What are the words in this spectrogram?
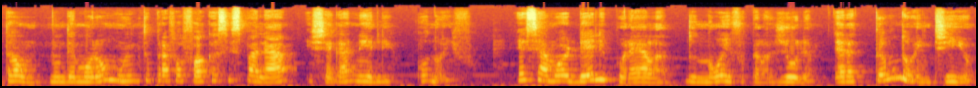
Então, não demorou muito para a fofoca se espalhar e chegar nele, o noivo. Esse amor dele por ela, do noivo pela Júlia, era tão doentio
